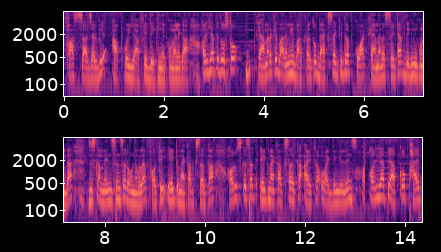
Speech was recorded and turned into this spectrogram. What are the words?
फास्ट चार्जर भी आपको यहाँ पे देखने को मिलेगा। और यहाँ पे दोस्तों कैमरा के बारे में बात करें तो बैक साइड की तरफ़ क्वाड कैमरा सेटअप देखने को मिलेगा, जिसका मेन सेंसर होने वाला है फोर्टी एट मेगापिक्सल का और उसके साथ एट मेगापिक्सल का अल्ट्रा वाइड एंगल लेंस और यहाँ पे आपको फाइव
